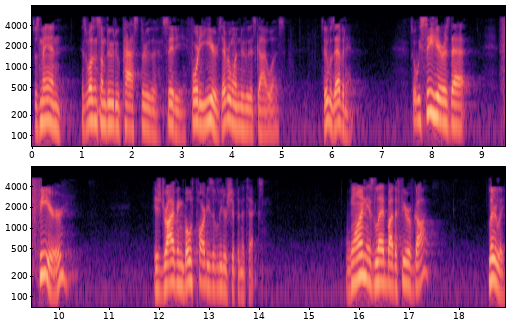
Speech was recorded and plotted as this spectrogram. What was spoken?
So this man, this wasn't some dude who passed through the city. 40 years. Everyone knew who this guy was. So it was evident. So what we see here is that fear is driving both parties of leadership in the text. One is led by the fear of God. Literally,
